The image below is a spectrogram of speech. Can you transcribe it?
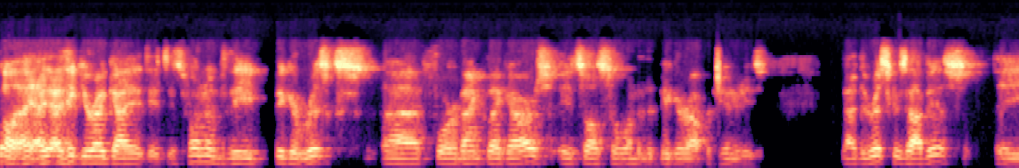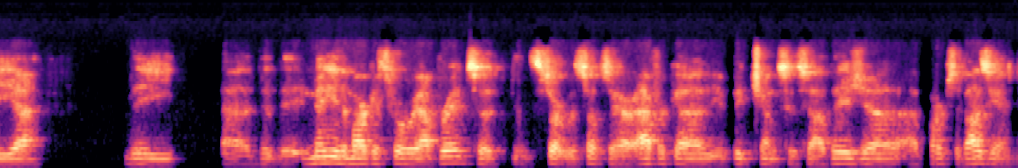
Well, I think you're right, Guy. It's one of the bigger risks uh, for a bank like ours. It's also one of the bigger opportunities. The risk is obvious. Uh, uh, the the many of the markets where we operate, so start with Sub-Saharan Africa, big chunks of South Asia, parts of ASEAN,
